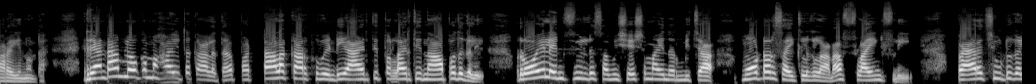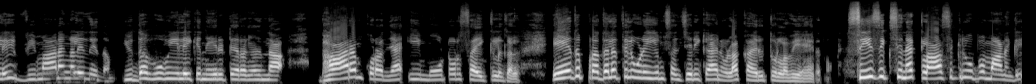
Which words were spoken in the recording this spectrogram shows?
പറയുന്നുണ്ട്. രണ്ടാം ലോക മഹായുദ്ധ കാലത്ത് പട്ടാളക്കാർക്ക് വേണ്ടി ആയിരത്തി തൊള്ളായിരത്തി നാൽപ്പതുകളിൽ റോയൽ എൻഫീൽഡ് സവിശേഷമായി നിർമ്മിച്ച മോട്ടോർ സൈക്കിളുകളാണ് ഫ്ലൈയിങ് ഫ്ലീ പാരച്യൂട്ടുകളിൽ വിമാനങ്ങളിൽ നിന്നും യുദ്ധഭൂമിയിലേക്ക് നേരിട്ട് ഇറങ്ങുന്ന ഭാരം കുറഞ്ഞ ഈ മോട്ടോർ സൈക്കിളുകൾ ഏത് പ്രതലത്തിലൂടെയും സഞ്ചരിക്കാനുള്ള കരുത്തുള്ളവയായിരുന്നു. സി സിക്സിന് ക്ലാസിക് രൂപമാണെങ്കിൽ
